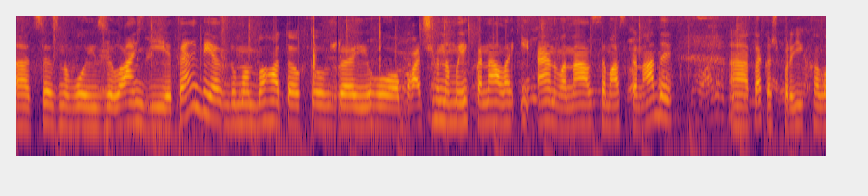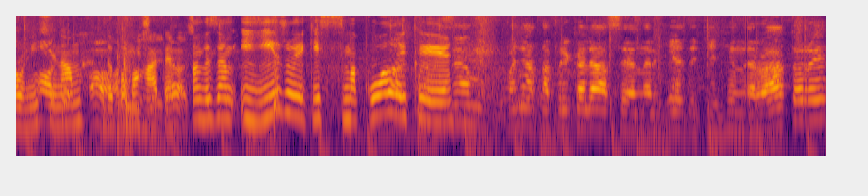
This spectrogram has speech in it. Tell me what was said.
Е, Це з Нової Зеландії Тенбі. Я думаю, багато хто вже його бачив на моїх каналах. І Ен, вона сама з Канади. Також приїхала у місію нам допомагати. Ми веземо і їжу, якісь смаколики. Понятно, приколяція енергетики, генератори.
